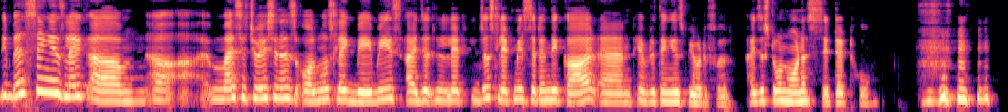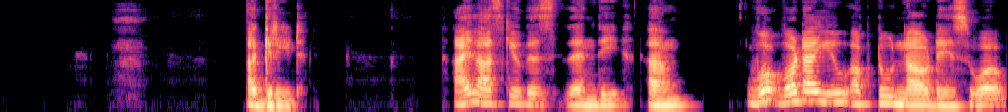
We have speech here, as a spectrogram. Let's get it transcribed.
the best thing is like um uh, my situation is almost like babies i just let just let me sit in the car and everything is beautiful i just don't want to sit at home Agreed. I'll ask you this then the um what what are you up to nowadays? What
